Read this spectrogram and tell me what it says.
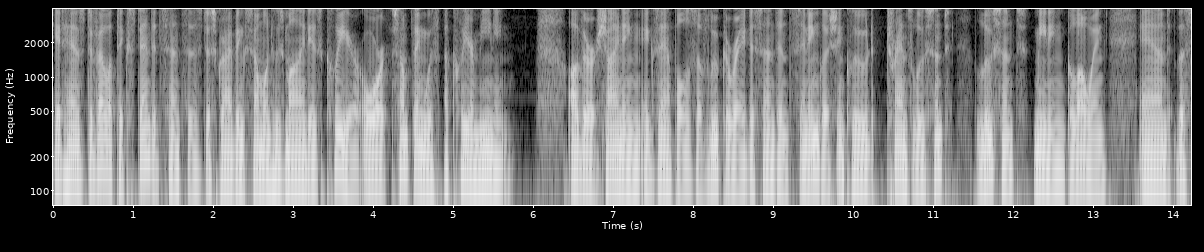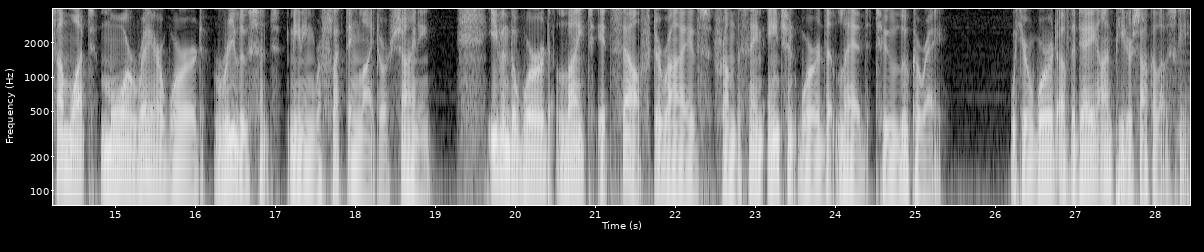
it has developed extended senses describing someone whose mind is clear or something with a clear meaning. Other shining examples of lucere descendants in English include translucent, lucent, meaning glowing, and the somewhat more rare word relucent, meaning reflecting light or shining. Even the word light itself derives from the same ancient word that led to lucere. With your word of the day, I'm Peter Sokolowski.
